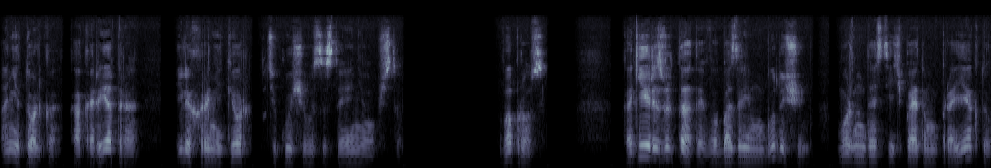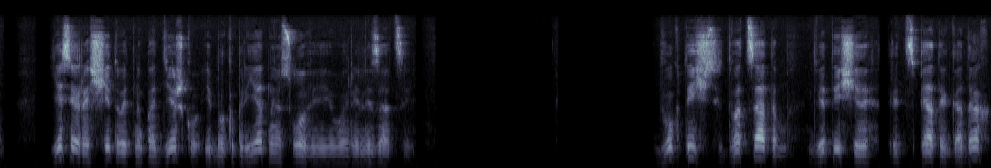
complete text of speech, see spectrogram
а не только как ретро или хроникер текущего состояния общества. Вопрос. Какие результаты в обозримом будущем можно достичь по этому проекту, если рассчитывать на поддержку и благоприятные условия его реализации? В 2020-2035 годах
